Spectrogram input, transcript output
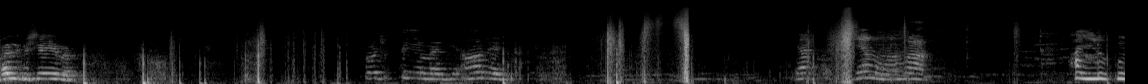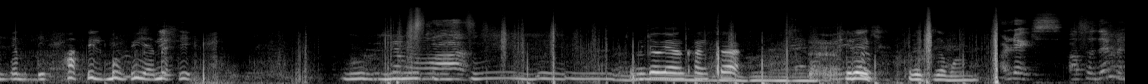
Halil bir şey yeme. Çocuk da yemedi. Alın. Ya canım ha. Halil bunu yemedi. Halil bunu yemedi. Kimi dövüyorsun kanka? Kürek. Kürek zamanı. Alex, ata değil mi?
